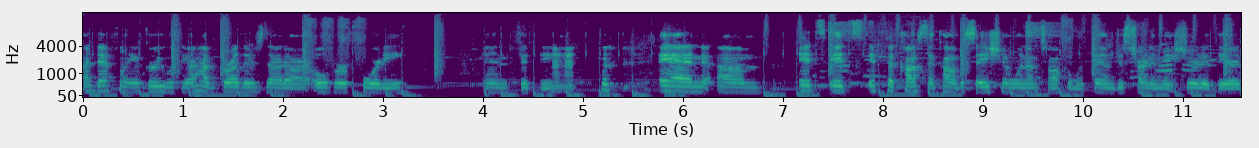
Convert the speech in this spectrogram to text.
I definitely agree with you. I have brothers that are over 40 and 50. Mm-hmm. and um, it's it's it's a constant conversation when I'm talking with them, just trying to make sure that they're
